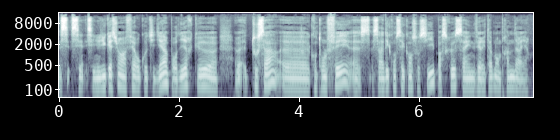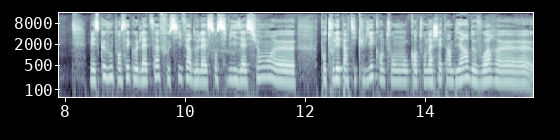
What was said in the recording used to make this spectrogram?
c'est une éducation à faire au quotidien pour dire que euh, tout ça quand on le fait ça a des conséquences aussi parce que ça a une véritable empreinte derrière mais est-ce que vous pensez qu'au-delà de ça, il faut aussi faire de la sensibilisation euh, pour tous les particuliers quand on, quand on achète un bien, de voir euh,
